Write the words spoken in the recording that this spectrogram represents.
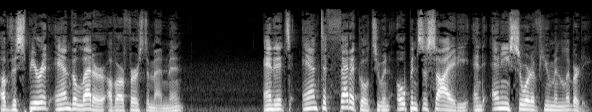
of the spirit and the letter of our First Amendment. And it's antithetical to an open society and any sort of human liberty.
